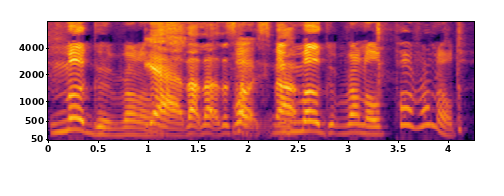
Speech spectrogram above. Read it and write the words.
Mug Ronald. Yeah, that, that, that's how What, it's you spelled. mug Ronald. Poor Ronald.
